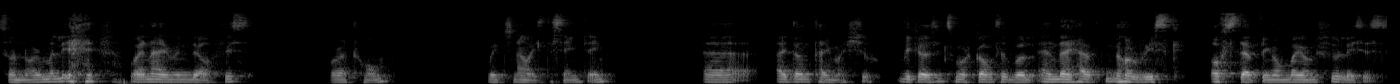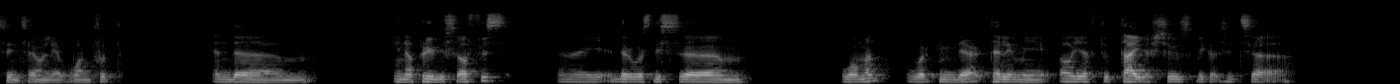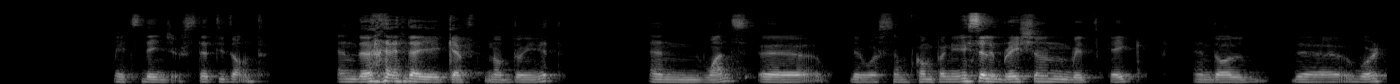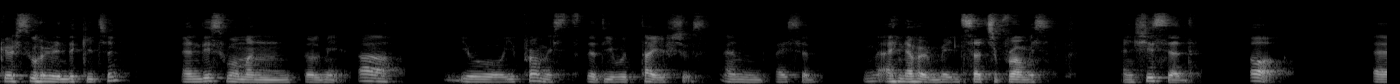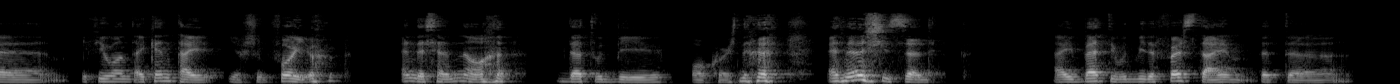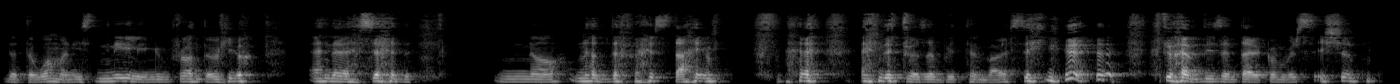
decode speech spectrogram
So normally, when I'm in the office or at home, which now is the same thing, uh, I don't tie my shoe because it's more comfortable and I have no risk of stepping on my own shoelaces since I only have one foot. And um, in a previous office, I, there was this um, woman working there telling me, "Oh, you have to tie your shoes because it's uh, it's dangerous that you don't." And, uh, and I kept not doing it. And once uh, there was some company celebration with cake, and all the workers were in the kitchen, and this woman told me, "Ah, you you promised that you would tie your shoes," and I said, "I never made such a promise." and she said, "Oh, um, if you want, I can tie your shoe for you." and I said, "No, that would be awkward." and then she said, "I bet it would be the first time that uh, that a woman is kneeling in front of you." And I said, "No, not the first time." and it was a bit embarrassing to have this entire conversation.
